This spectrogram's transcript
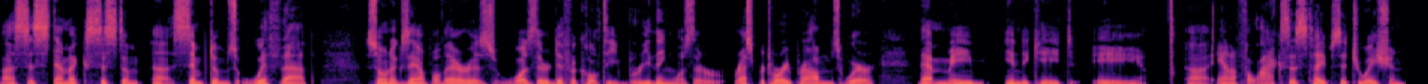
uh, systemic system uh, symptoms with that? So an example there is was there difficulty breathing? Was there respiratory problems where that may indicate a uh, anaphylaxis type situation?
